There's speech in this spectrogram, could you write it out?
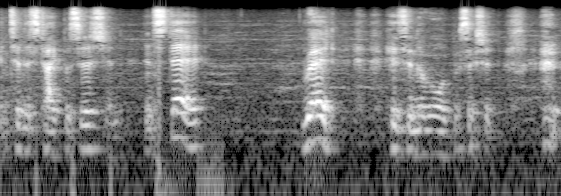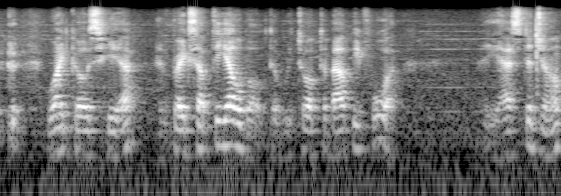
into this tight position. Instead, red is in the wrong position. white goes here and breaks up the elbow that we talked about before. He has to jump,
